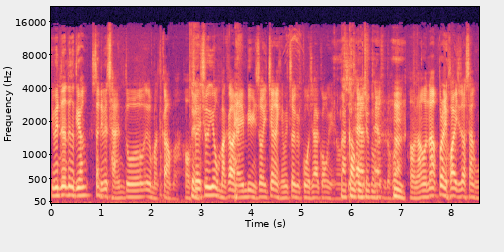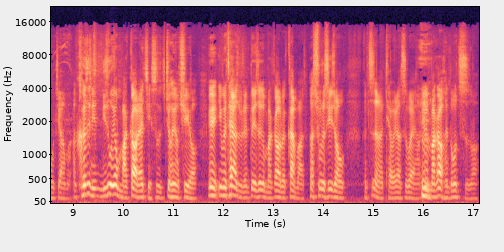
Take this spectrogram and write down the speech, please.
因为那那个地方山里面产很多那个马告嘛，哦，所以就用马告来命名说将来可能会做一个国家公园哦，马是泰雅告国家公园。泰雅族的话，嗯。哦，然后那不然你华语就叫珊瑚礁嘛。啊可是你你如果用马告来解释就很有趣哦，因为因为泰雅族人对这个马告的看法，那除了是一种很自然的调味料之外啊，因为嗯马告很多籽哦，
